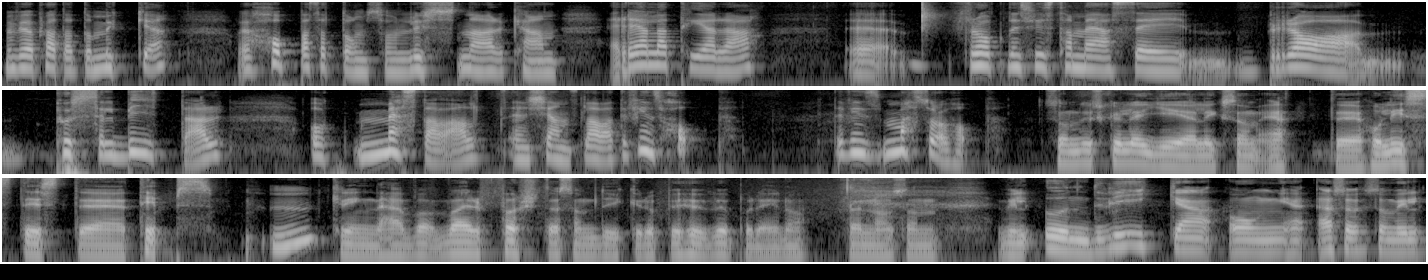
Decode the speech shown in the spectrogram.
Men vi har pratat om mycket. Och jag hoppas att de som lyssnar kan relatera. Eh, förhoppningsvis ta med sig bra pusselbitar. Och mest av allt en känsla av att det finns hopp. Det finns massor av hopp. Så om du skulle ge liksom ett eh, holistiskt eh, tips Mm. kring det här. Vad, vad är det första som dyker upp i huvudet på dig då? För någon som vill undvika ångest, alltså som vill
